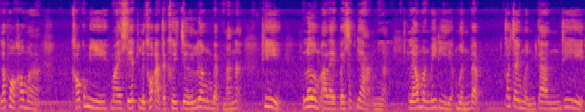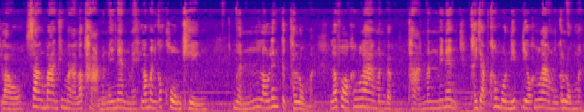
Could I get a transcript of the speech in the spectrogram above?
แล้วพอเข้ามาเขาก็มี mindset หรือเขาอาจจะเคยเจอเรื่องแบบนั้นอะที่เริ่มอะไรไปสักอย่างหนึ่งอะแล้วมันไม่ดีอะเหมือนแบบเข้าใจเหมือนกันที่เราสร้างบ้านขึ้นมาแล้วฐานมันไม่แน่นไหมแล้วมันก็โครงเคง เหมือนเราเล่นตึกถล่มอะแล้วพอข้างล่างมันแบบฐานมันไม่แน่น ขยับข้างบนนิดเดียวข้างล่างมันก็ล้มอะ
